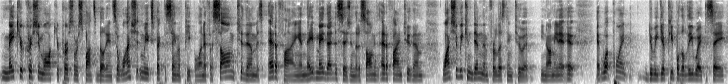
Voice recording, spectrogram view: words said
Make your Christian walk your personal responsibility. And so, why shouldn't we expect the same of people? And if a song to them is edifying, and they've made that decision that a song is edifying to them, why should we condemn them for listening to it? You know, I mean, it, it at what point do we give people the leeway to say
